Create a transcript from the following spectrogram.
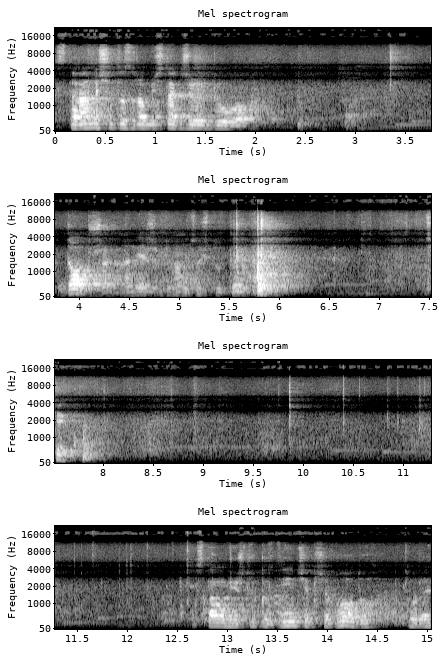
staramy się to zrobić tak, żeby było dobrze, a nie żeby nam coś tutaj ciekło. Zostało mi już tylko zdjęcie przewodu, który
